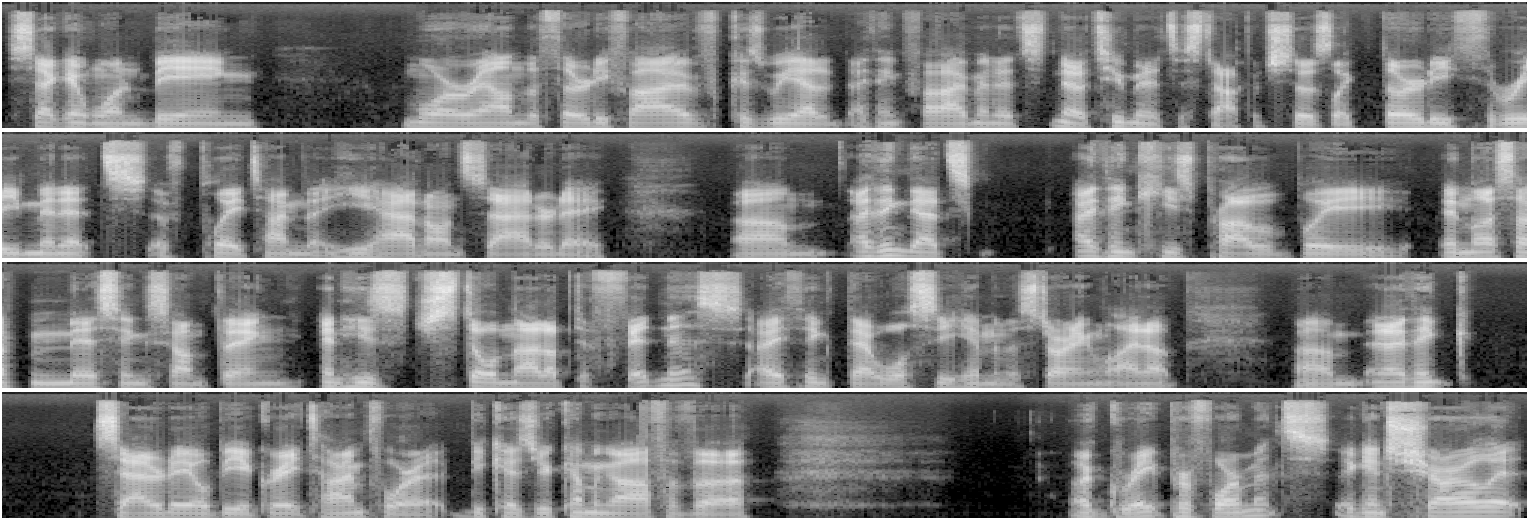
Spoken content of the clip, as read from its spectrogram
second one being more around the 35 because we had I think 5 minutes, no, 2 minutes of stoppage. So it's like 33 minutes of playtime that he had on Saturday. Um, I think that's I think he's probably, unless I'm missing something, and he's still not up to fitness. I think that we'll see him in the starting lineup, um, and I think Saturday will be a great time for it because you're coming off of a a great performance against Charlotte.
